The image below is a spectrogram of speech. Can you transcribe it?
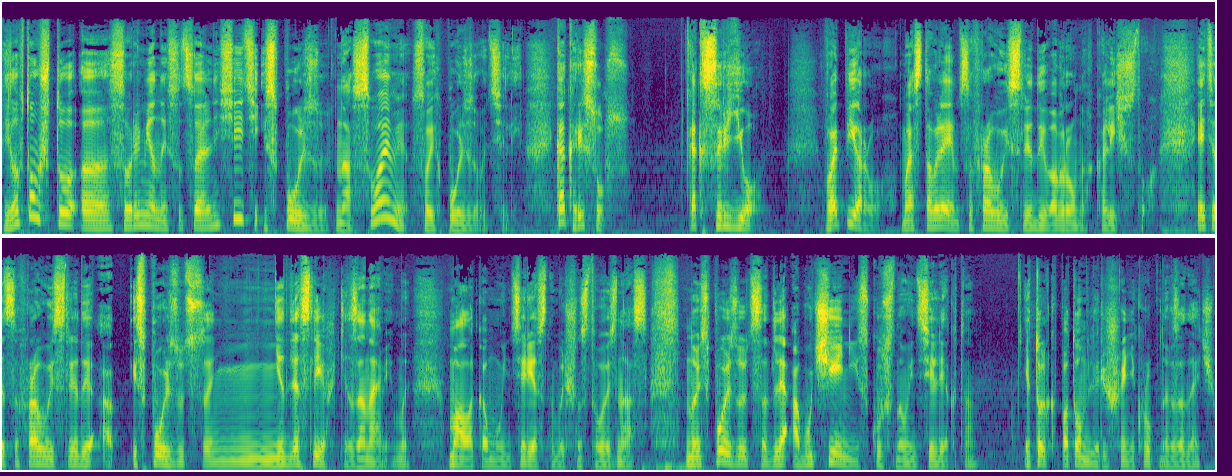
Дело в том, что э, современные социальные сети используют нас с вами, своих пользователей, как ресурс, как сырье во-первых, мы оставляем цифровые следы в огромных количествах. Эти цифровые следы а, используются не для слежки за нами, мы мало кому интересно, большинство из нас, но используются для обучения искусственного интеллекта и только потом для решения крупных задач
